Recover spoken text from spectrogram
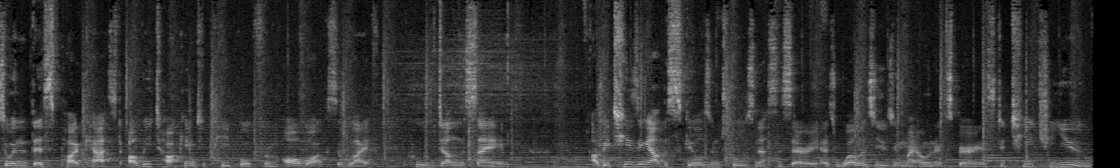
So, in this podcast, I'll be talking to people from all walks of life who've done the same. I'll be teasing out the skills and tools necessary, as well as using my own experience to teach you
